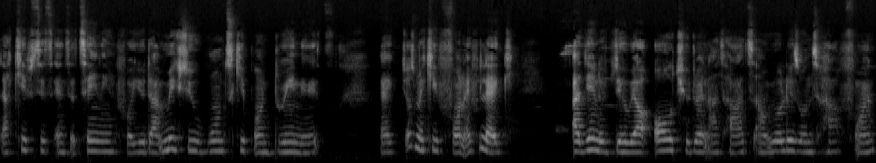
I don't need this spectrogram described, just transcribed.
that keeps it entertaining for you, that makes you want to keep on doing it. Like, just make it fun. I feel like at the end of the day, we are all children at heart, and we always want to have fun,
